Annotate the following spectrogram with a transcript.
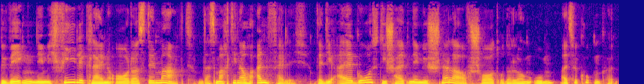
bewegen nämlich viele kleine Orders den Markt. Das macht ihn auch anfällig. Denn die Algos, die schalten nämlich schneller auf Short oder Long um, als wir gucken können.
